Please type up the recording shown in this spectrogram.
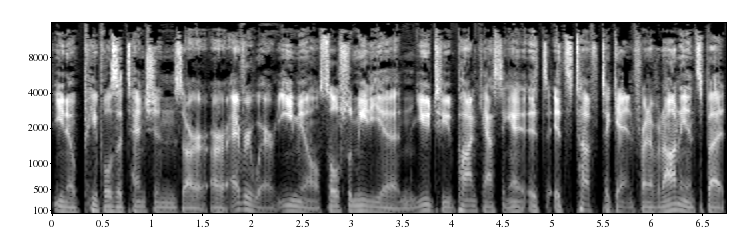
you know people's attentions are, are everywhere email social media and youtube podcasting it's it's tough to get in front of an audience but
